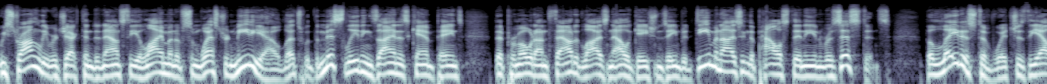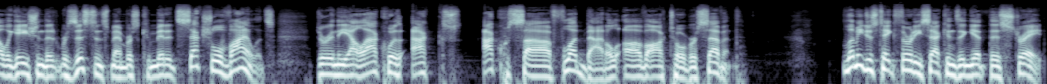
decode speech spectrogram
We strongly reject and denounce the alignment of some Western media outlets with the misleading Zionist campaigns that promote unfounded lies and allegations aimed at demonizing the Palestinian resistance. The latest of which is the allegation that resistance members committed sexual violence during the Al Aqsa flood battle of October 7th. Let me just take 30 seconds and get this straight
